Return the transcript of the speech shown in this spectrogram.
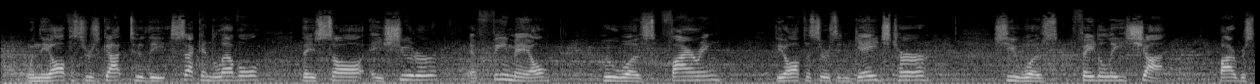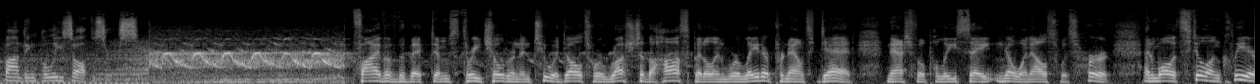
When the officers got to the second level, they saw a shooter, a female, who was firing. The officers engaged her. She was fatally shot by responding police officers. Five of the victims, three children and two adults, were rushed to the hospital and were later pronounced dead. Nashville police say no one else was hurt. And while it's still unclear,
